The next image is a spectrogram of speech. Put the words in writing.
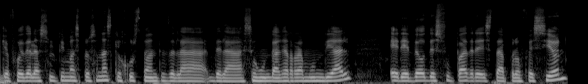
que fue de las últimas personas que justo antes de la, de la Segunda Guerra Mundial heredó de su padre esta profesión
